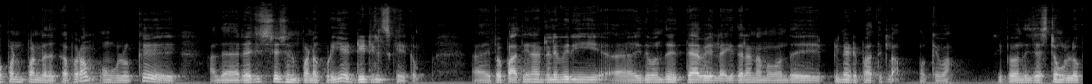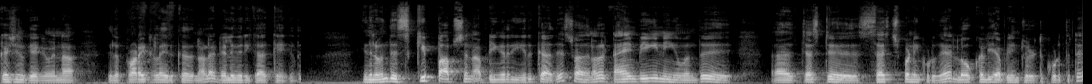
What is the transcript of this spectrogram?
ஓப்பன் பண்ணதுக்கப்புறம் உங்களுக்கு அந்த ரெஜிஸ்ட்ரேஷன் பண்ணக்கூடிய டீட்டெயில்ஸ் கேட்கும். இப்போ பார்த்தீங்கன்னா டெலிவரி இது வந்து தேவையில்லை. இதெல்லாம் நம்ம வந்து பின்னாடி பார்த்துக்கலாம் ஓகேவா இப்போ வந்து ஜஸ்ட் உங்கள் லொக்கேஷன் கேட்கும் ஏன்னா இதில் ப்ராடக்ட்லாம் இருக்கிறதுனால டெலிவரிக்காக கேட்குது இதில் வந்து ஸ்கிப் ஆப்ஷன் அப்படிங்கிறது இருக்காது. ஸோ அதனால் டைம் பீங் நீங்கள் வந்து ஜஸ்ட்டு சர்ச் பண்ணி கொடுங்க லோக்கலி அப்படின்னு சொல்லிட்டு கொடுத்துட்டு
